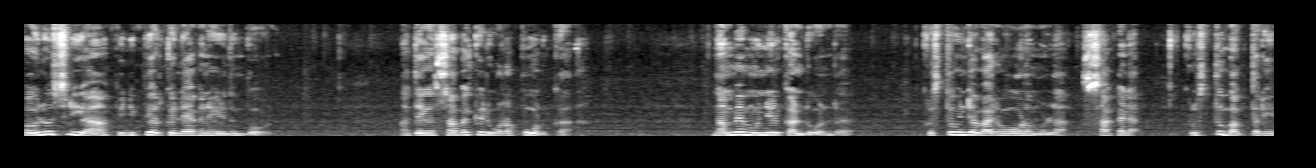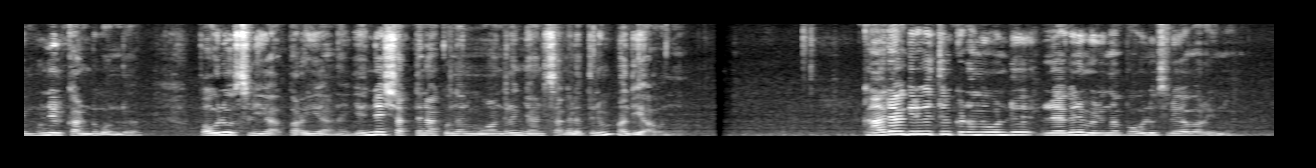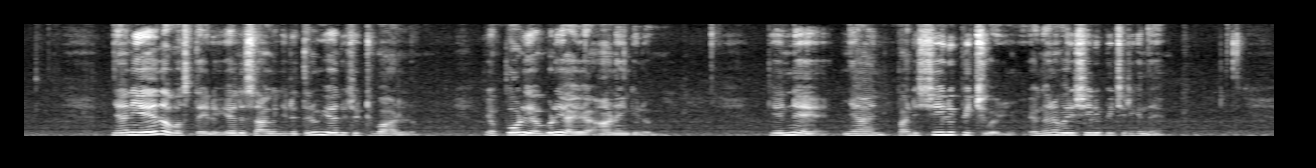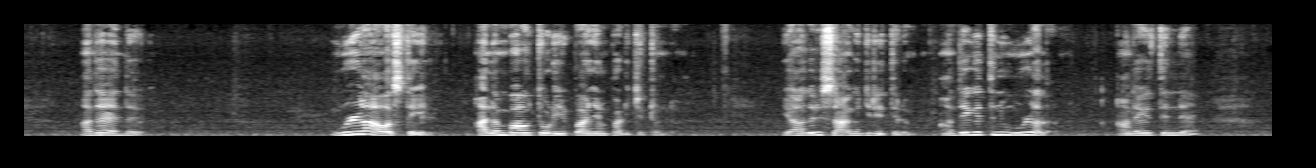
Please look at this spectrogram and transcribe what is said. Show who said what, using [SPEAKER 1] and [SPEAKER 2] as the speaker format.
[SPEAKER 1] പൗലോസ്ലിയ ഫിലിപ്പിയർക്ക് ലേഖനം എഴുതുമ്പോൾ അദ്ദേഹം സഭയ്ക്കൊരു ഉറപ്പ് കൊടുക്കുക. നമ്മെ മുന്നിൽ കണ്ടുകൊണ്ട് ക്രിസ്തുവിന്റെ വരവോളമുള്ള സകല ക്രിസ്തു ഭക്തരെ മുന്നിൽ കണ്ടുകൊണ്ട് പൗലോസ്ലിയ പറയുകയാണ് എന്നെ ശക്തനാക്കുന്ന മുഖാന്തരം ഞാൻ സകലത്തിനും മതിയാവുന്നു. കാരാഗ്രഹത്തിൽ കിടന്നുകൊണ്ട് ലേഖനം എഴുതുന്ന പൗലോസ്ലിയ പറയുന്നു ഞാൻ ഏത് അവസ്ഥയിലും ഏത് സാഹചര്യത്തിലും ഏത് ചുറ്റുപാടിലും എപ്പോൾ എവിടെയായ ആണെങ്കിലും എന്നെ ഞാൻ പരിശീലിപ്പിച്ചു കഴിഞ്ഞു. എങ്ങനെ പരിശീലിപ്പിച്ചിരിക്കുന്നത് അതായത് ഉള്ള അവസ്ഥയിൽ അലംഭാവത്തോടെ ഇരിപ്പാൻ ഞാൻ പഠിച്ചിട്ടുണ്ട്. യാതൊരു സാഹചര്യത്തിലും അദ്ദേഹത്തിന് ഉള്ളത് അദ്ദേഹത്തിന്റെ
